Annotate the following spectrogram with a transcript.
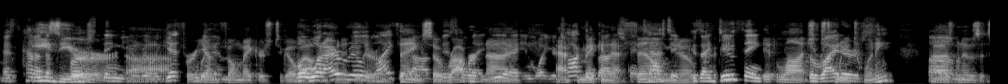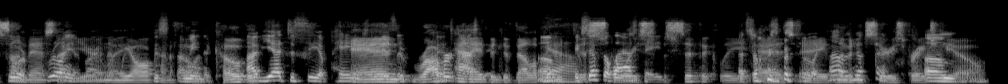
That's kind of easier, the first thing you really uh, get uh, for young him. filmmakers to go. But what I really like thing. about so this Robert and, I, and what you're talking about is fantastic because I do think it launched the writers um, was when um, it was at Sundance that year, and then we all kind of fell I mean, into COVID. I've yet to see a page. And Robert fantastic. and I had been developing um, this Except the last story page. specifically as a like, oh, limited series for HBO. Um,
